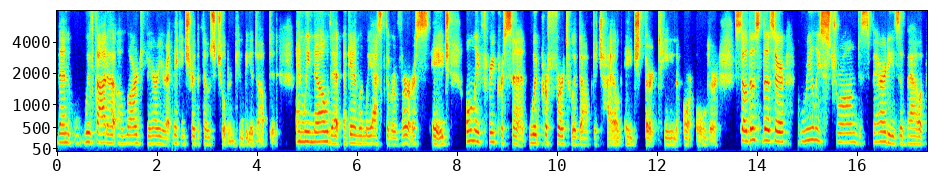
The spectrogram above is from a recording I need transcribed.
then we've got a, a large barrier at making sure that those children can be adopted. And we know that, again, when we ask the reverse age, only 3% would prefer to adopt a child age 13 or older. So those, those are really strong disparities about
